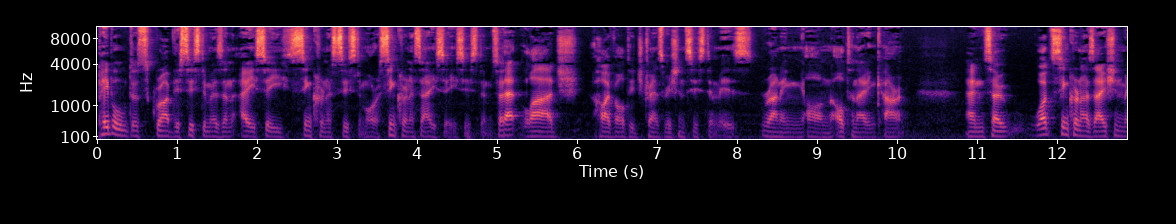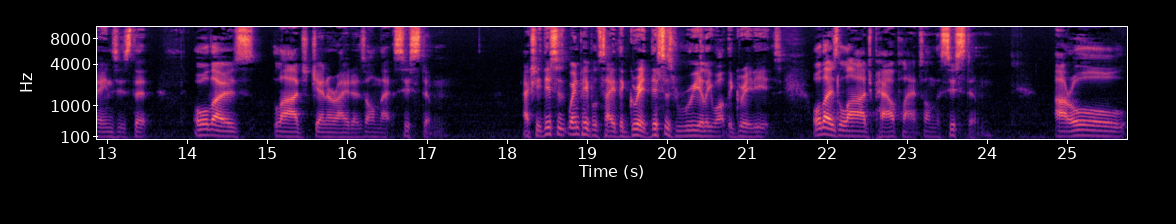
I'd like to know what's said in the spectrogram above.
people describe this system as an ac synchronous system or a synchronous ac system so that large high voltage transmission system is running on alternating current And so, what synchronization means is that all those large generators on that system actually, this is when people say the grid, this is really what the grid is. All those large power plants on the system are all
